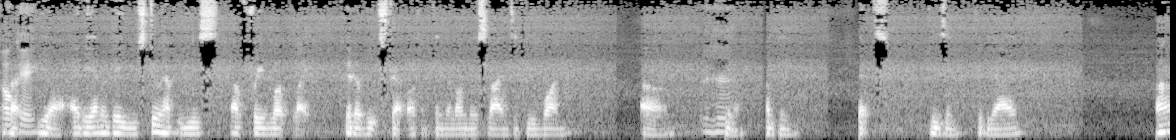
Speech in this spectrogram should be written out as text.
okay. But yeah, at the end of the day, you still have to use a framework like Twitter Bootstrap or something along those lines if you want, uh, Mhm. you know, something that's pleasing to the eye. Uh,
